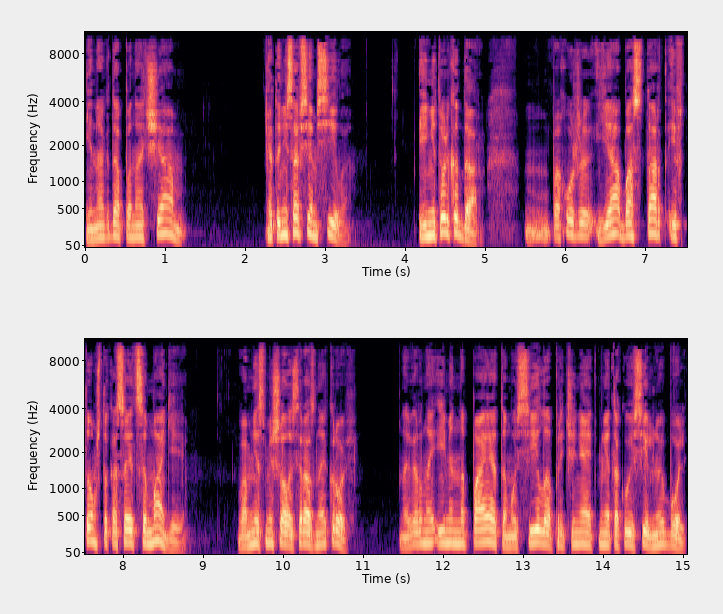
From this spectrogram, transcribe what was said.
Иногда по ночам это не совсем сила. И не только дар. Похоже, я бастард и в том, что касается магии. Во мне смешалась разная кровь. Наверное, именно поэтому сила причиняет мне такую сильную боль.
